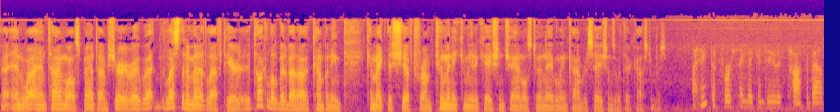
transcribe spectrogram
And well, and time well spent, I'm sure. Less than a minute left here. Uh, Talk a little bit about how a company can make the shift from too many communication channels to enabling conversations with their customers. I think the first thing they can do is talk about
